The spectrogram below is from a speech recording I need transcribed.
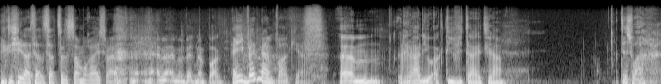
ik zie dat, dat, dat zo'n samurai zwaard. en, mijn- en mijn Batman pak. En je Batman pak, ja. Ehm, radioactiviteit, ja. Het is waar.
